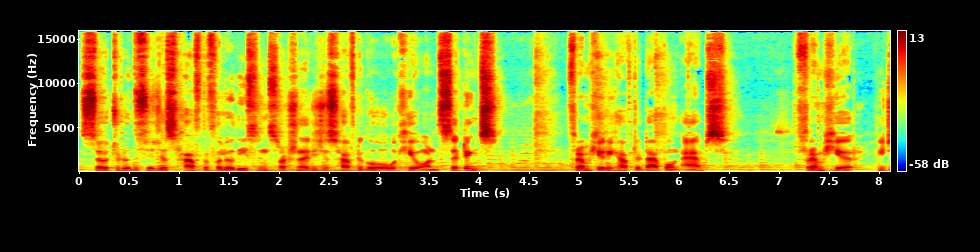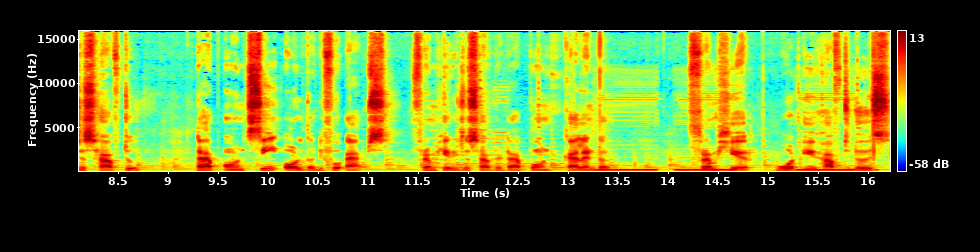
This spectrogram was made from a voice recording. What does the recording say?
So to do this you just have to follow these instruction instructions you just have to go over here on the settings. From here you have to tap on apps. From here you just have to tap on see all the default apps. From here you just have to tap on calendar. From here what you have to do is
